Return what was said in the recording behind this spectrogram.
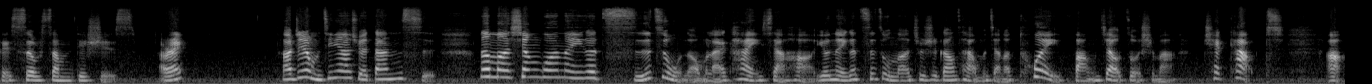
Okay, serve some dishes. All right. 好，这是我们今天要学单词。那么相关的一个词组呢，我们来看一下哈，有哪个词组呢？就是刚才我们讲的退房叫做什么？check out 啊，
